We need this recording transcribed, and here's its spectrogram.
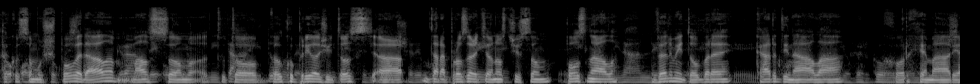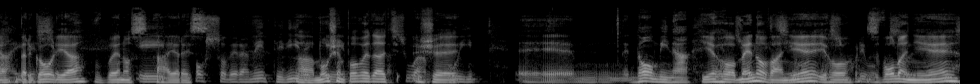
Ako som už povedal, mal som túto veľkú príležitosť a teda prozreteľnosť, že som poznal veľmi dobre kardinála Jorge Maria Bergolia v Buenos Aires. A môžem povedať, že Ehm, jeho menovanie, jeho zvolenie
